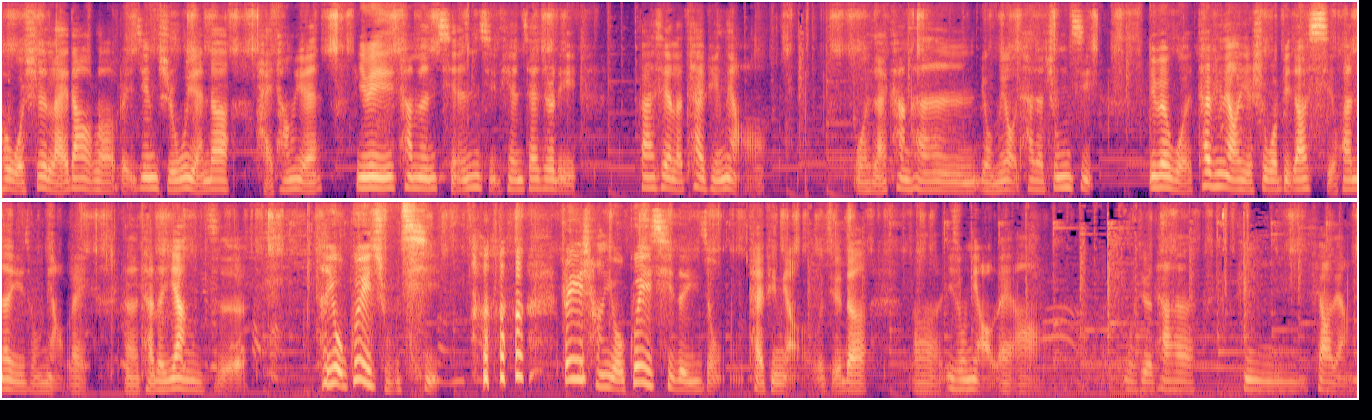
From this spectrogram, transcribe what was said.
后我是来到了北京植物园的海棠园，因为他们前几天在这里发现了太平鸟，我来看看有没有它的踪迹。因为我太平鸟也是我比较喜欢的一种鸟类，嗯，它的样子很有贵族气，非常有贵气的一种太平鸟。我觉得，呃，一种鸟类啊，我觉得它挺漂亮的，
